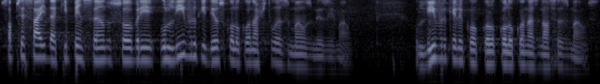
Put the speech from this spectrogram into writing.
só para você sair daqui pensando sobre o livro que Deus colocou nas tuas mãos, meus irmãos. O livro que Ele colocou nas nossas mãos.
